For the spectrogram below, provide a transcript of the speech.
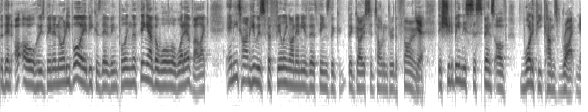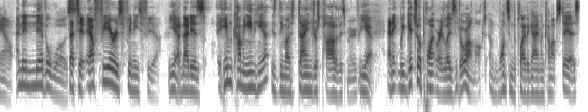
but then uh oh, who's been a naughty boy because they've been pulling the thing out of the wall or whatever. Like anytime he was fulfilling on any of the things the the ghost had told him through the phone, Yeah. there should have been this suspense of what if he comes right now, and there never was. That's it. Our fear is Finney's fear. Yeah. And that is him coming in here is the most dangerous part of this movie. Yeah. And it, we get to a point where he leaves the door unlocked and wants him to play the game and come upstairs.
